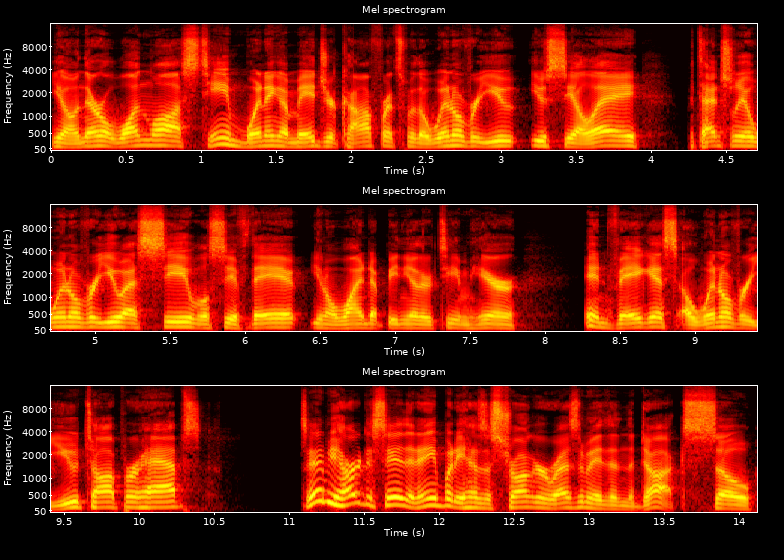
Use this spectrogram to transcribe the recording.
you know, and they're a one loss team winning a major conference with a win over U- UCLA, potentially a win over USC. We'll see if they, you know, wind up being the other team here in Vegas, a win over Utah, perhaps. It's going to be hard to say that anybody has a stronger resume than the Ducks. So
